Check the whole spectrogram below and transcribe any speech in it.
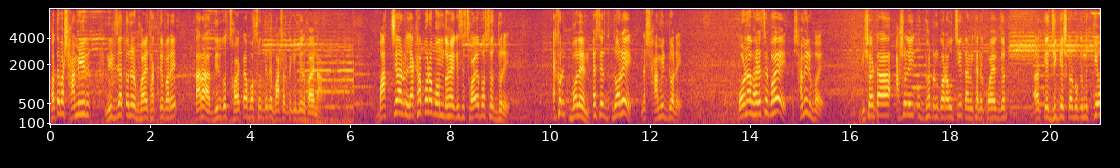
হয়তো বা স্বামীর নির্যাতনের ভয় থাকতে পারে, তারা দীর্ঘ ছয়টা বছর ধরে বাসা থেকে বের হয় না। বাচ্চার লেখাপড়া বন্ধ হয়ে গেছে ছয় বছর ধরে। এখন বলেন ডরে না স্বামীর ডরে? করোনা ভাইরাসের ভয়ে, স্বামীর ভয়ে? বিষয়টা আসলেই উদ্ঘাটন করা উচিত। আমি এখানে কয়েকজন কে জিজ্ঞেস করব, কিন্তু কেউ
